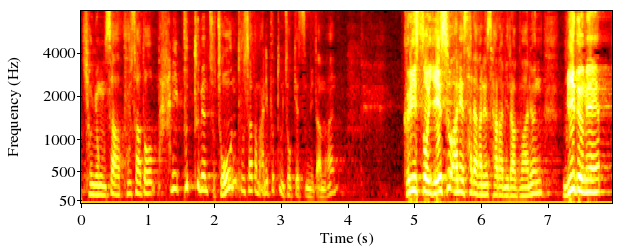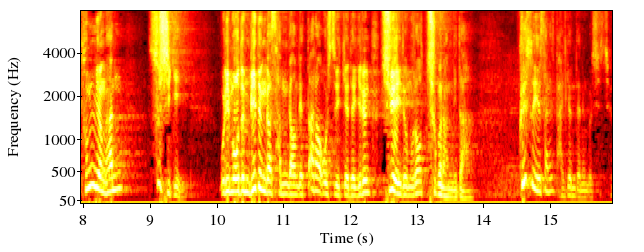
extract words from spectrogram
형용사, 부사도 많이 붙으면 좋은 부사가 많이 붙으면 좋겠습니다만 그리스도 예수 안에 살아가는 사람이라고 하는 믿음의 분명한 수식이 우리 모든 믿음과 삶 가운데 따라올 수 있게 되기를 주의 이름으로 축원합니다. 그리스도 예수 안에서 발견되는 것이죠.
